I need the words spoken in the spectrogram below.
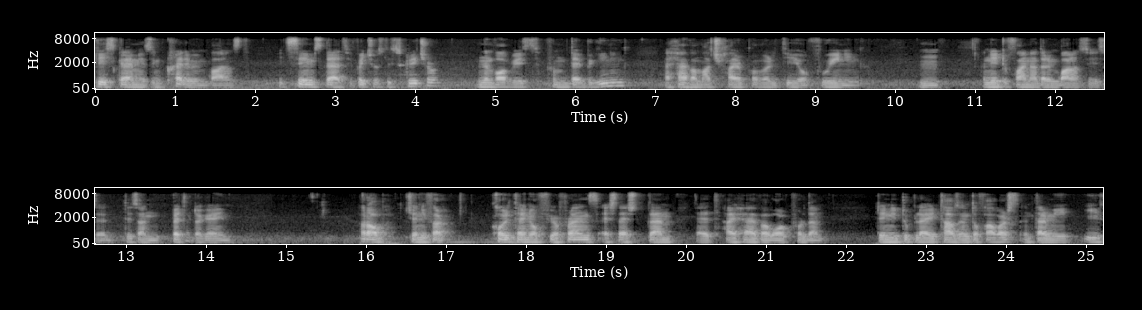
This game is incredibly imbalanced. It seems that if I choose this creature and evolve it from the beginning, I have a much higher probability of winning. Hmm. I need to find other imbalances and design better the game. Rob, Jennifer, call 10 of your friends and to them that I have a work for them. They need to play thousands of hours and tell me if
